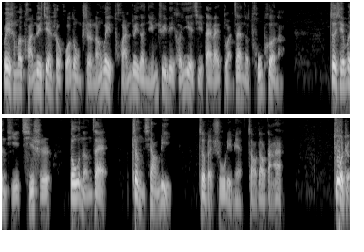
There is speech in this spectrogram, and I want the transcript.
为什么团队建设活动只能为团队的凝聚力和业绩带来短暂的突破呢？这些问题其实都能在。正向力这本书里面找到答案。作者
